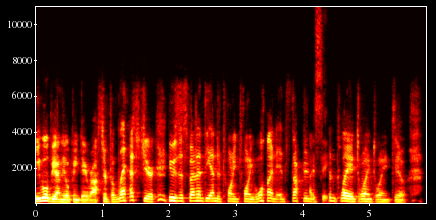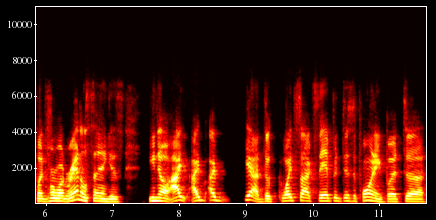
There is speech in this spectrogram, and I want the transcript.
He will be on the opening day roster, but last year he was suspended at the end of 2021 and started to play in 2022. But for what Randall's saying is, you know, I I I yeah, the White Sox they have been disappointing, but uh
